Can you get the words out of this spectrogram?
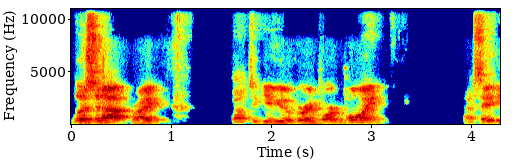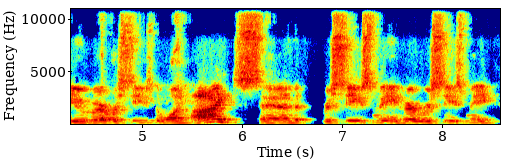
listen up, right? About to give you a very important point. I say to you, whoever receives the one I send receives me, whoever receives me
